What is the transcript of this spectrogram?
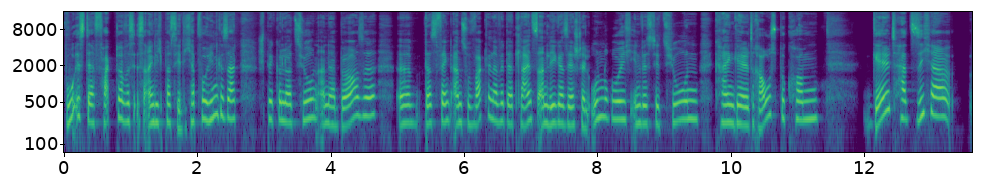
wo ist der Faktor, was ist eigentlich passiert. Ich habe vorhin gesagt, Spekulation an der Börse, äh, das fängt an zu wackeln, da wird der Kleinstanleger sehr schnell unruhig, Investitionen, kein Geld rausbekommen. Geld hat sicher, äh,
